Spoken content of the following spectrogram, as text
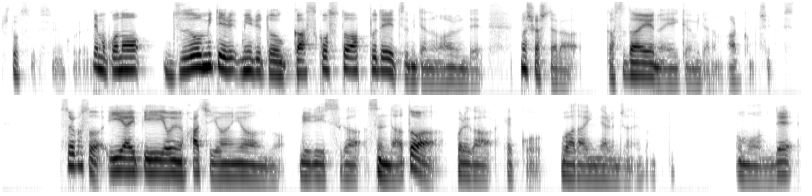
一つですね、これ。でもこの図を見てみるとガスコストアップデーツみたいなのがあるんで、もしかしたらガス代への影響みたいなのもあるかもしれないですね。それこそ EIP4844 のリリースが済んだ後は、これが結構話題になるんじゃないかなと思うんで、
